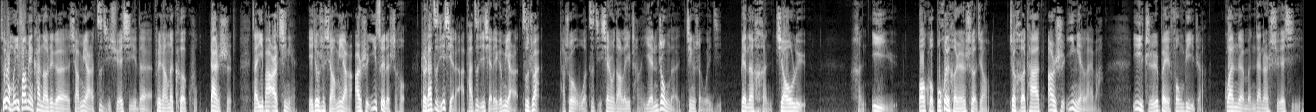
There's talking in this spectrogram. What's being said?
所以，我们一方面看到这个小米尔自己学习的非常的刻苦，但是在一八二七年，也就是小米尔二十一岁的时候，这是他自己写的啊，他自己写了一个密尔自传，他说我自己陷入到了一场严重的精神危机，变得很焦虑，很抑郁，包括不会和人社交，这和他二十一年来吧。一直被封闭着，关着门在那儿学习，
